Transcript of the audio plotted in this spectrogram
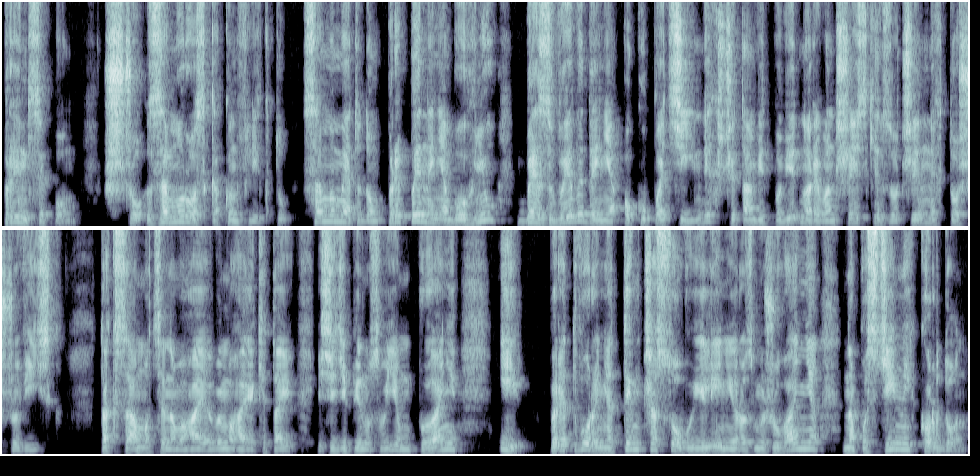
принципом, що заморозка конфлікту саме методом припинення вогню без виведення окупаційних чи там відповідно реваншистських злочинних тощо військ. Так само це намагає вимагає Китай і Сі Цзіньпін у своєму плані, і перетворення тимчасової лінії розмежування на постійний кордон.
